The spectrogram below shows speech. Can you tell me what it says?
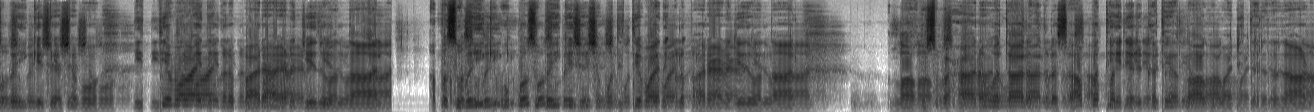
സുബഹിക്ക് ശേഷമോ നിത്യമായി നിങ്ങൾ പാരായണം ചെയ്തു വന്നാൽ അപ്പൊ സുബഹിക്ക് മുമ്പോ സുബഹിക്ക് ശേഷമോ നിത്യമായി നിങ്ങൾ പാരായണം ചെയ്തു വന്നാൽ അള്ളാഹു തആല നിങ്ങളുടെ സാമ്പത്തിക ഞെരുക്കത്തെ അള്ളാഹു മാറ്റി തരുന്നതാണ്.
